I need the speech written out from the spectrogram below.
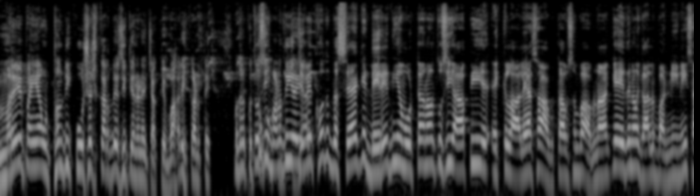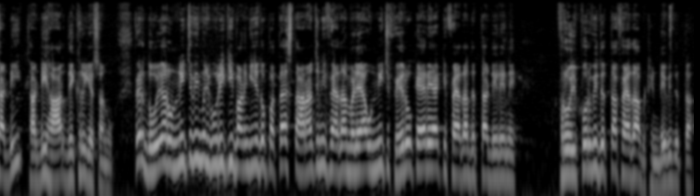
ਮਰੇ ਪਏ ਆ ਉੱਠਣ ਦੀ ਕੋਸ਼ਿਸ਼ ਕਰਦੇ ਸੀ ਤੇ ਇਹਨਾਂ ਨੇ ਚੱਕ ਕੇ ਬਾਹਰ ਹੀ ਕੱਢਤੇ। ਮਤਲਬ ਕਿਤੋਂ ਕੁ ਬਣਦੀ ਹੈ ਜਿਵੇਂ ਖੁਦ ਦੱਸਿਆ ਕਿ ਡੇਰੇ ਦੀਆਂ ਵੋਟਾਂ ਨਾਲ ਤੁਸੀਂ ਆਪ ਹੀ ਇੱਕ ਲਾ ਲਿਆ ਹਿਸਾਬ ਕਿਤਾਬ ਸੰਭਾਵਨਾ ਕਿ ਇਹਦੇ ਨਾਲ ਗੱਲ ਬਣਨੀ ਨਹੀਂ ਸਾਡੀ ਸਾਡੀ ਹਾਰ ਦਿਖ ਰਹੀ ਹੈ ਸਾਨੂੰ। ਫਿਰ 2019 ਚ ਵੀ ਮਜਬੂਰੀ ਕੀ ਬਣ ਗਈ ਜਦੋਂ ਪਤਾ ਹੈ 17 ਚ ਨਹੀਂ ਫਾਇਦਾ ਮਿਲਿਆ 19 ਚ ਫੇਰ ਉਹ ਕਹਿ ਰਿਹਾ ਕਿ ਫਾਇਦਾ ਦਿੱਤਾ ਡੇਰੇ ਨੇ। ਫਿਰੋਜ਼ਪੁਰ ਵੀ ਦਿੱਤਾ ਫਾਇਦਾ ਬਠਿੰਡੇ ਵੀ ਦਿੱਤਾ।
